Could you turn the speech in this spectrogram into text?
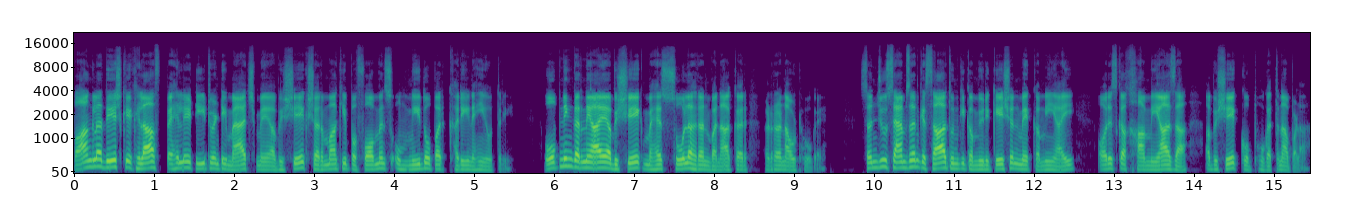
बांग्लादेश के खिलाफ पहले टी मैच में अभिषेक शर्मा की परफॉर्मेंस उम्मीदों पर खरी नहीं उतरी। ओपनिंग करने आए अभिषेक महज 16 रन बनाकर रन आउट हो गए। संजू सैमसन के साथ उनकी कम्युनिकेशन में कमी आई और इसका खामियाजा अभिषेक को भुगतना पड़ा।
